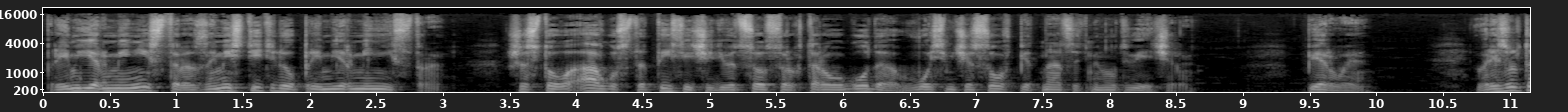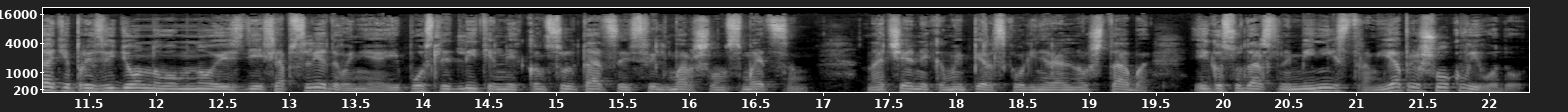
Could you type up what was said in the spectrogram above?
Премьер-министра заместителю премьер-министра 6 августа 1942 года в 8 часов 15 минут вечера. Первое. В результате произведенного мною здесь обследования и после длительных консультаций с фельдмаршалом Смэтсом, начальником имперского генерального штаба и государственным министром, я пришел к выводу,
